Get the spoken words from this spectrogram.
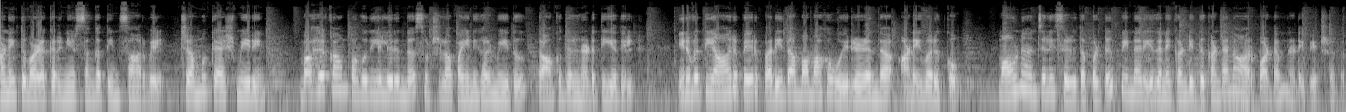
அனைத்து வழக்கறிஞர் சங்கத்தின் சார்பில் ஜம்மு காஷ்மீரின் பஹல்காம் பகுதியில் இருந்த சுற்றுலா பயணிகள் மீது தாக்குதல் நடத்தியதில் இருபத்தி ஆறு பேர் பரிதாபமாக உயிரிழந்த அனைவருக்கும் மௌன அஞ்சலி செலுத்தப்பட்டு பின்னர் இதனை கண்டித்து கண்டன ஆர்ப்பாட்டம் நடைபெற்றது.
